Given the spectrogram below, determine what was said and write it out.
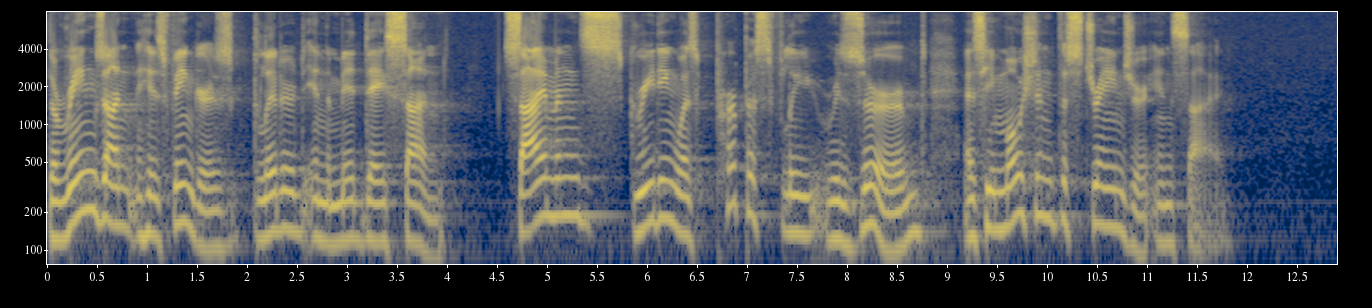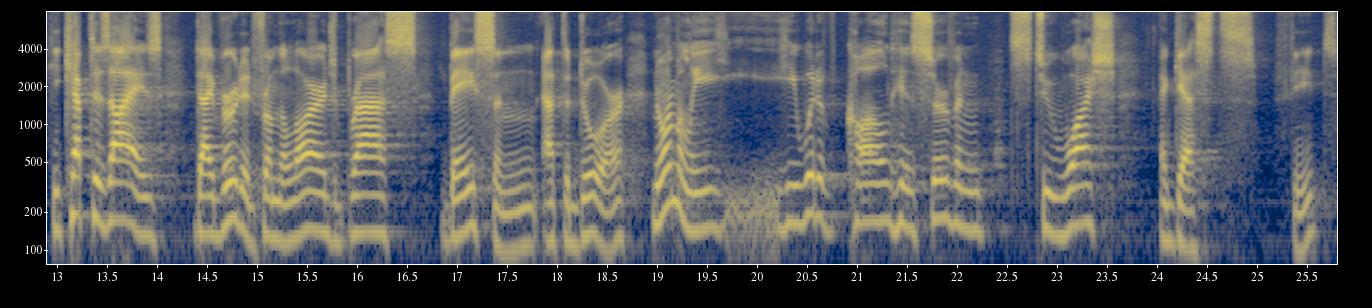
The rings on his fingers glittered in the midday sun. Simon's greeting was purposefully reserved as he motioned the stranger inside. He kept his eyes diverted from the large brass basin at the door. Normally, he would have called his servants to wash a guest's feet,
